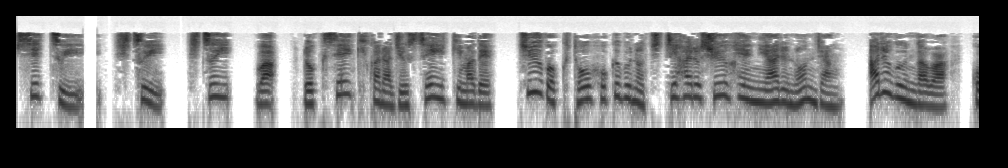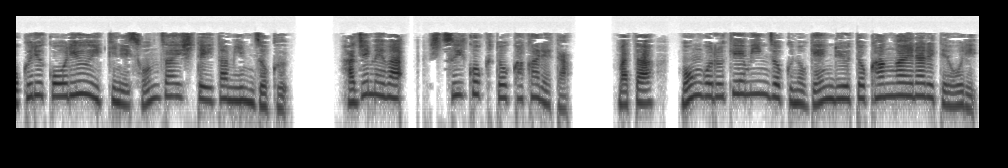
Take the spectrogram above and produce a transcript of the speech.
失意、失意、失意は、6世紀から10世紀まで、中国東北部の父春周辺にあるノンジャン、ある軍河は、国旅行流域に存在していた民族。はじめは、失意国と書かれた。また、モンゴル系民族の源流と考えられており、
